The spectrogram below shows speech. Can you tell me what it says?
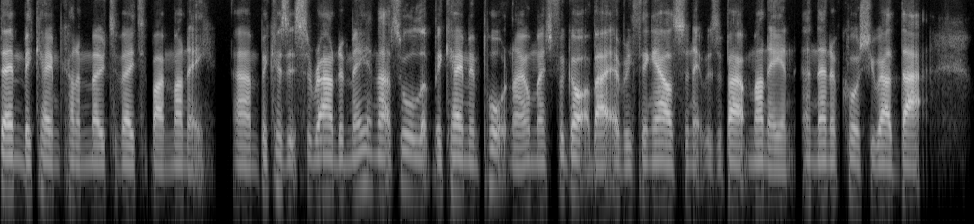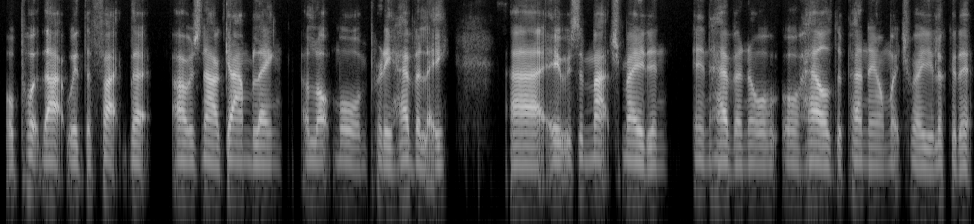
then became kind of motivated by money um, because it surrounded me, and that's all that became important. I almost forgot about everything else, and it was about money. And and then of course you add that, or put that with the fact that I was now gambling a lot more and pretty heavily. Uh, it was a match made in in heaven or or hell, depending on which way you look at it.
